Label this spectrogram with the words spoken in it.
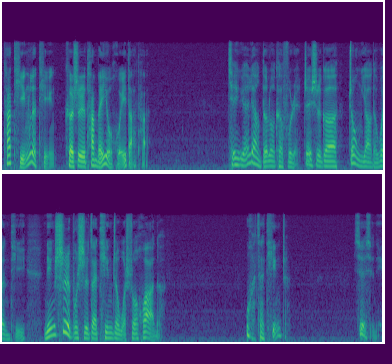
他停了停，可是他没有回答他。请原谅德洛克夫人，这是个重要的问题。您是不是在听着我说话呢？我在听着。谢谢您。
